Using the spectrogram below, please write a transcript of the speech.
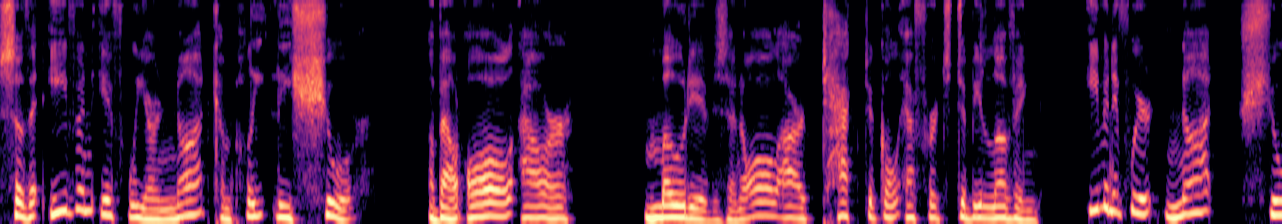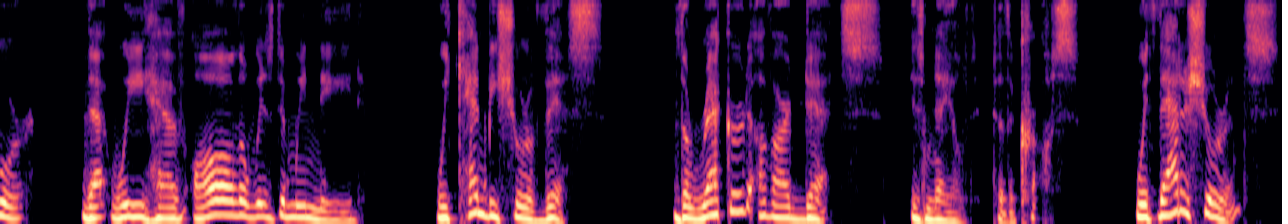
so that even if we are not completely sure about all our motives and all our tactical efforts to be loving, even if we're not sure that we have all the wisdom we need, we can be sure of this the record of our debts is nailed to the cross. With that assurance,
